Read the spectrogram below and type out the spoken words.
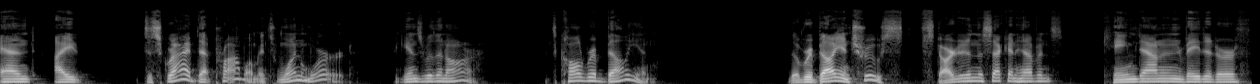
And I describe that problem. It's one word, begins with an R. It's called rebellion. The rebellion truce started in the second heavens, came down and invaded earth,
